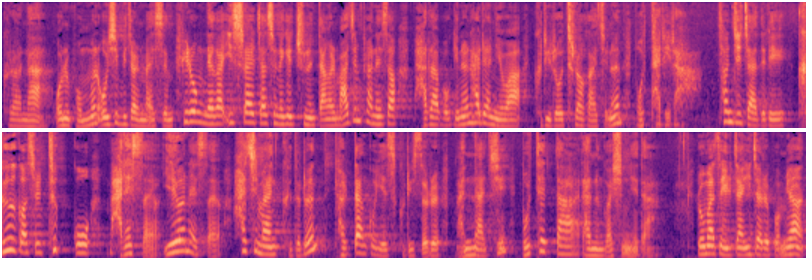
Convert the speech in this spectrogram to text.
그러나 오늘 본문 52절 말씀 비록 내가 이스라엘 자손에게 주는 땅을 맞은편에서 바라보기는 하려니와 그리로 들어가지는 못하리라. 선지자들이 그것을 듣고 말했어요. 예언했어요. 하지만 그들은 결단코 예수 그리스도를 만나지 못했다라는 것입니다. 로마서 1장 2절을 보면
